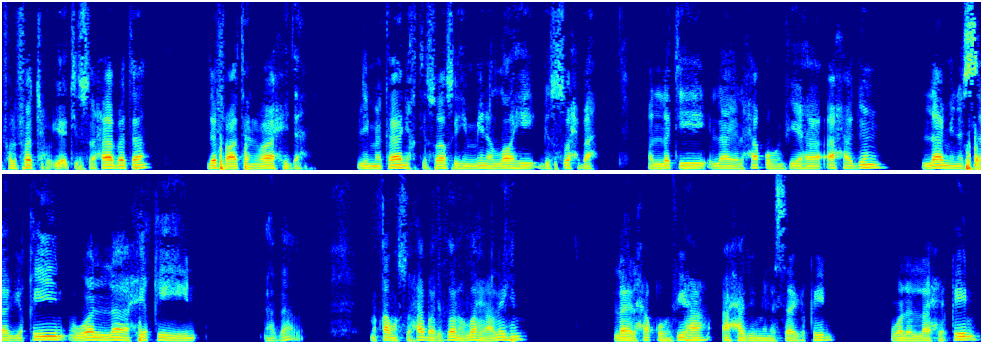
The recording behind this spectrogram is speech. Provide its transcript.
فالفتح يأتي الصحابة دفعة واحدة لمكان اختصاصهم من الله بالصحبة التي لا يلحقهم فيها أحد لا من السابقين واللاحقين. هذا مقام الصحابة رضوان الله عليهم. لا يلحقهم فيها أحد من السابقين ولا اللاحقين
